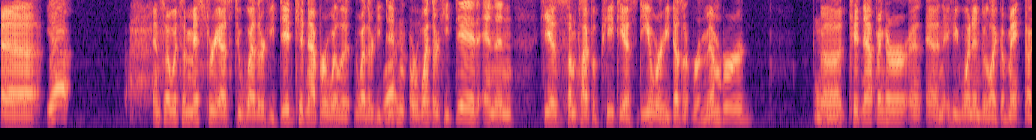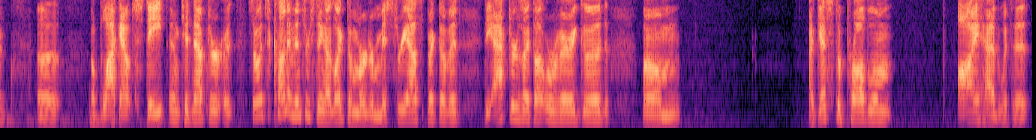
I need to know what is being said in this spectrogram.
Uh, Yeah. and so it's a mystery as to whether he did kidnap her, whether he Right. didn't, or whether he did, and then he has some type of PTSD where he doesn't remember uh, Mm-hmm. kidnapping her, and, and he went into like a, ma- a a blackout state and kidnapped her. Uh, So it's kind of interesting. I like the murder mystery aspect of it. The actors I thought were very good. Um, I guess the problem I had with it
